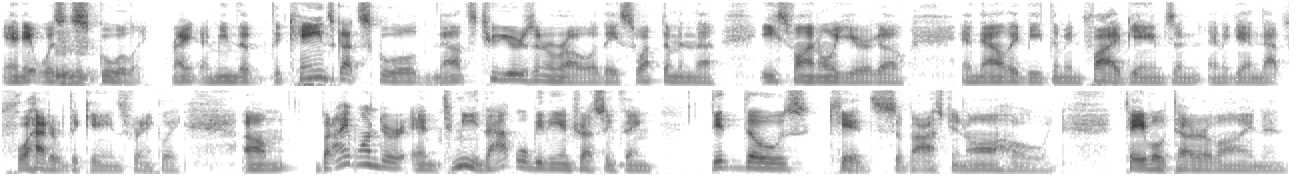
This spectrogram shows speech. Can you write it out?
and it was mm-hmm. a schooling right? I mean, the the Canes got schooled. Now it's two years in a row. They swept them in the East Final a year ago, and now they beat them in five games. And and again, that flattered the Canes, frankly. Um, but I wonder, and to me, that will be the interesting thing. Did those kids, Sebastian Aho and Teuvo Teravainen and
